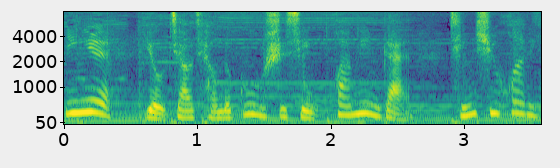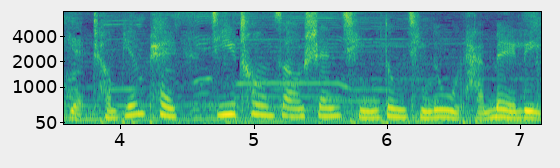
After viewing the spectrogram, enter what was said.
音乐有较强的故事性、画面感。情绪化的演唱编配及创造煽情动情的舞台魅力。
